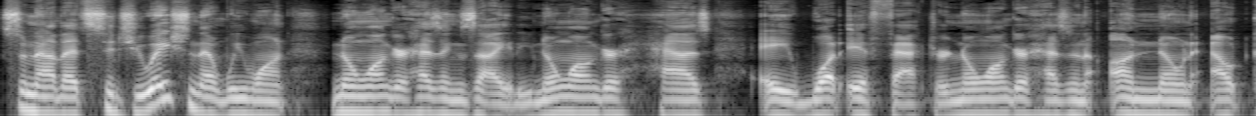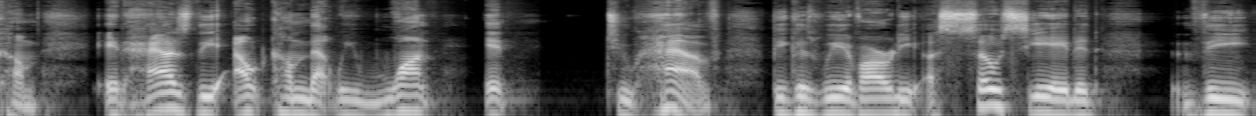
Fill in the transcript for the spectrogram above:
So now that situation that we want no longer has anxiety, no longer has a what if factor, no longer has an unknown outcome. It has the outcome that we want it to have because we have already associated the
